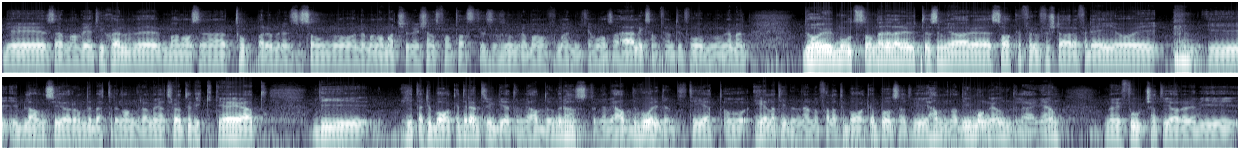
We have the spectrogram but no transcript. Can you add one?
Det är så här, man vet ju själv, eh, man har sina toppar under en säsong och när man har matcher när det känns fantastiskt och så undrar man varför man kan vara så här liksom, 52 omgångar. Men du har ju motståndare där ute som gör eh, saker för att förstöra för dig och i, i, ibland så gör de det bättre än andra. Men jag tror att det viktiga är att vi hittar tillbaka till den tryggheten vi hade under hösten när vi hade vår identitet och hela tiden den att falla tillbaka på. Så att vi hamnade i många underlägen men vi fortsatte göra det vi,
